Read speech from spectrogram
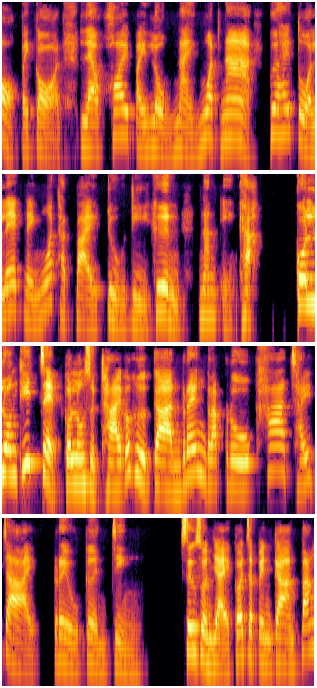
ออกไปก่อน แล้วค่อยไปลงในงวดหน้า เพื่อให้ตัวเลขในงวดถัดไปดูดีขึ้น นั่นเองค่ะ กลลวงที่ 7 กลลวงสุดท้ายก็คือการเร่งรับรู้ค่าใช้จ่ายเร็วเกินจริง ซึ่งส่วนใหญ่ก็จะเป็นการตั้ง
